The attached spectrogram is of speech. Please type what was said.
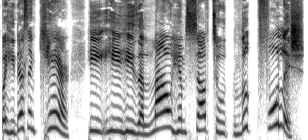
but he doesn't care. He, he he's allowing himself to look foolish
